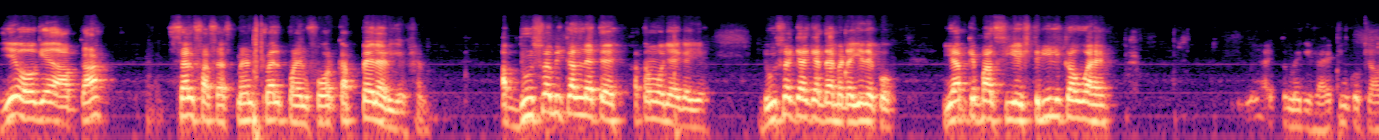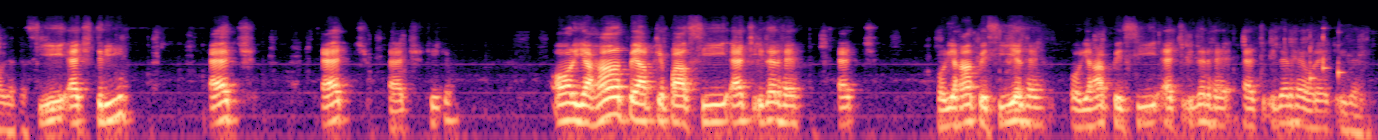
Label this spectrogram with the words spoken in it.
ये हो गया आपका सेल्फ असेसमेंट 12.4 का पहला रिएक्शन अब दूसरा भी कर लेते हैं, खत्म हो जाएगा ये। दूसरा क्या कहता है बेटा, ये देखो, ये आपके पास सी एच थ्री लिखा हुआ है। तो मेरी राइटिंग को क्या हो जाता है? C H three H H H ठीक है? और यहाँ पे आपके पास सी एच इधर है एच और यहाँ पे सी एल है, और यहाँ पे सी एच इधर है एच इधर है, और एच इधर है।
